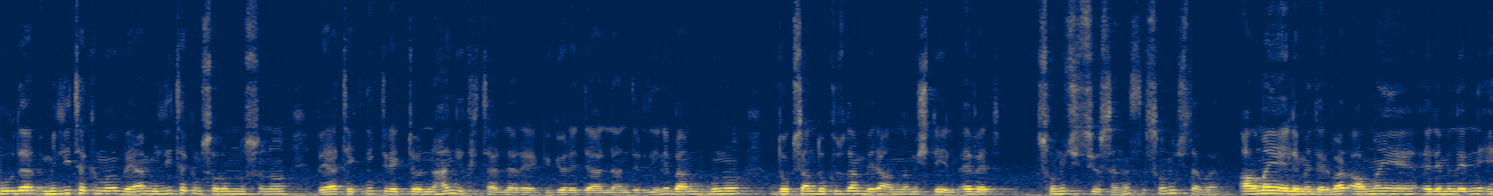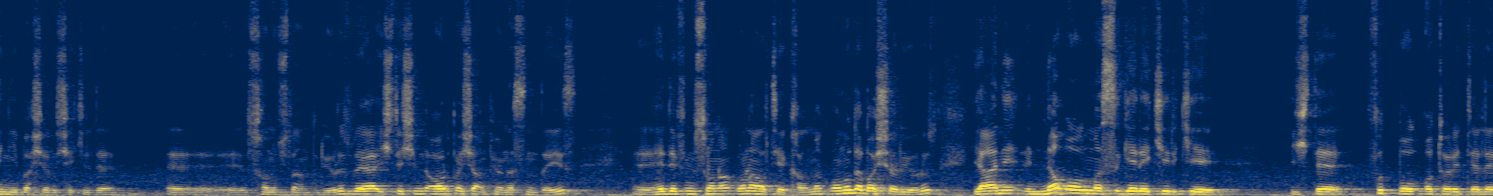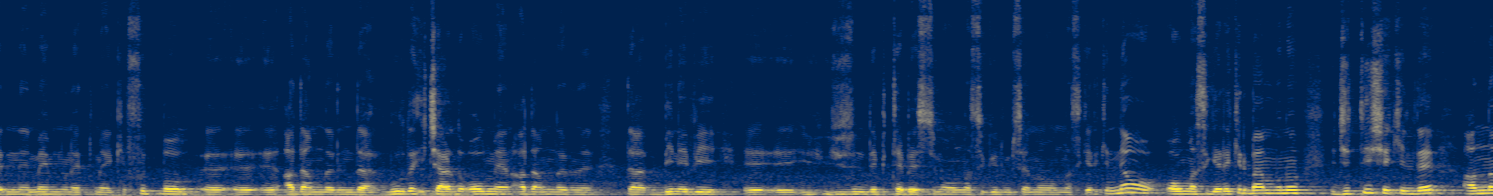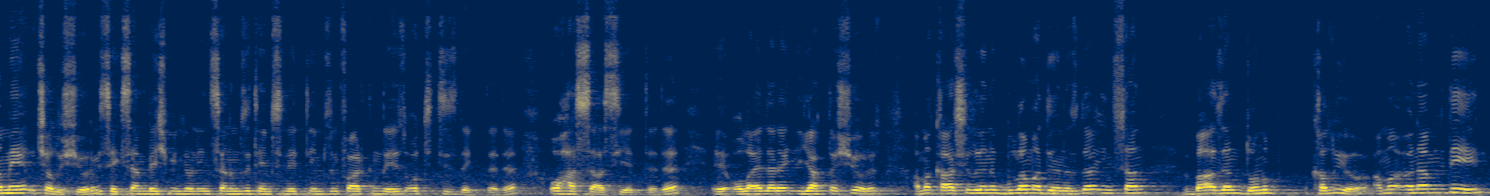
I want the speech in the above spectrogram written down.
Burada milli takımı veya milli takım sorumlusunu veya teknik direktörünü hangi kriterlere göre değerlendirdiğini ben bunu 99'dan beri anlamış değilim. Evet sonuç istiyorsanız sonuç da var. Almanya elemeleri var. Almanya elemelerini en iyi başarılı şekilde e, e, sonuçlandırıyoruz. Veya işte şimdi Avrupa Şampiyonası'ndayız. E, hedefimiz sona 16'ya kalmak. Onu da başarıyoruz. Yani ne olması gerekir ki işte futbol otoritelerini memnun etmek, futbol e, e, e, adamlarında, burada içeride olmayan adamlarını da bir nevi yüzünde bir tebessüm olması, gülümseme olması gerekir. Ne olması gerekir? Ben bunu ciddi şekilde anlamaya çalışıyorum. 85 milyon insanımızı temsil ettiğimizin farkındayız. O titizlikte de, o hassasiyette de olaylara yaklaşıyoruz. Ama karşılığını bulamadığınızda insan bazen donup kalıyor ama önemli değil.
